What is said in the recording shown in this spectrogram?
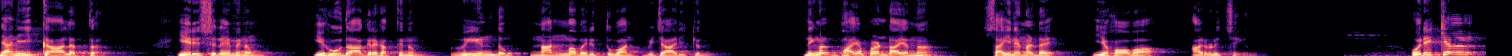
ഞാൻ ഈ കാലത്ത് യെരുശലേമിനും യഹൂദാഗ്രഹത്തിനും വീണ്ടും നന്മ വരുത്തുവാൻ വിചാരിക്കുന്നു. നിങ്ങൾ ഭയപ്പെടേണ്ട എന്ന് സൈന്യങ്ങളുടെ യഹോവ അരുളി ചെയ്യുന്നു. ഒരിക്കൽ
